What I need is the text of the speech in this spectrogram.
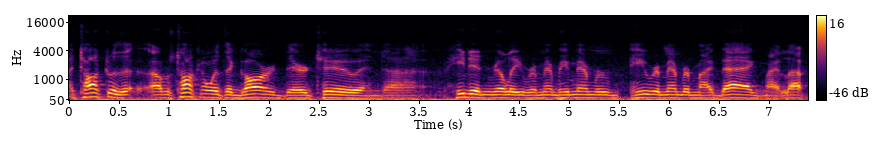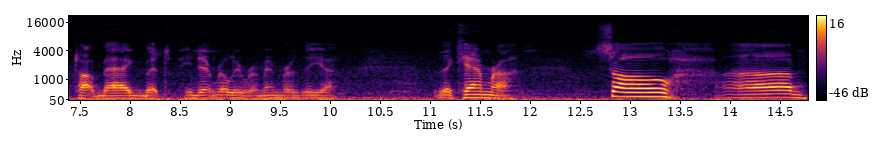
I talked with, I was talking with the guard there too, and uh, he didn't really remember. He remember he remembered my bag, my laptop bag, but he didn't really remember the uh, the camera. So, um,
